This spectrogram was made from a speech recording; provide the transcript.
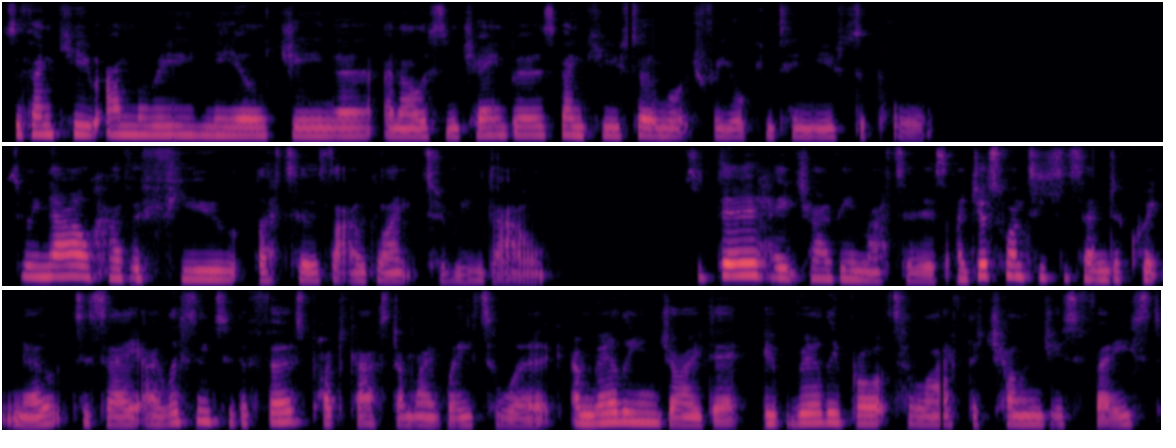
So, thank you, Anne Marie, Neil, Gina, and Alison Chambers. Thank you so much for your continued support. So, we now have a few letters that I would like to read out. So, dear HIV Matters, I just wanted to send a quick note to say I listened to the first podcast on my way to work and really enjoyed it. It really brought to life the challenges faced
